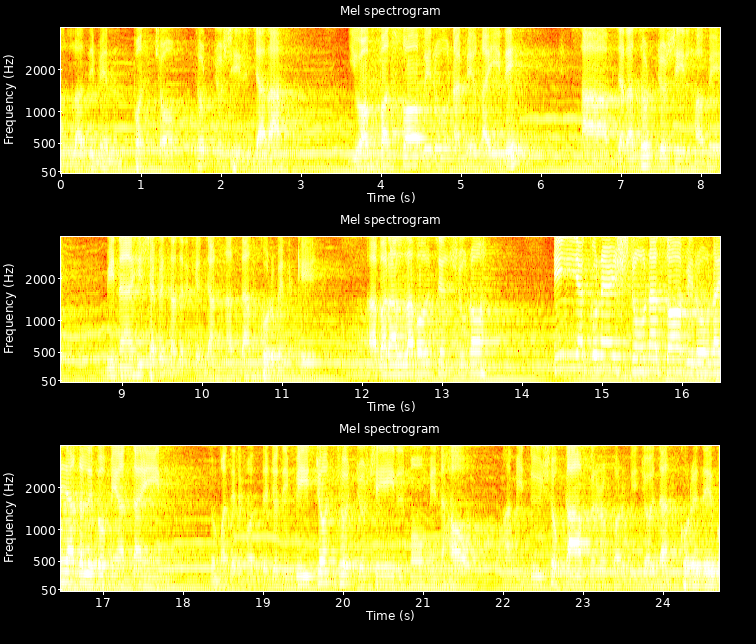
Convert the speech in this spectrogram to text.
আল্লাহ দিবেন পঞ্চম ধৈর্যশীল যারা ইউআফা সাবিরুনা বিগাইরে, হিসাব যারা ধৈর্যশীল হবে, বিনা হিসাবে তাদেরকে জান্নাত দান করবেন কে? আবার আল্লাহ বলছেন, শুনো তোমাদের মধ্যে যদি 20 জন ধৈর্যশীল মুমিন হও, আমি 200 কাফের উপর বিজয় দান করে দেব।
